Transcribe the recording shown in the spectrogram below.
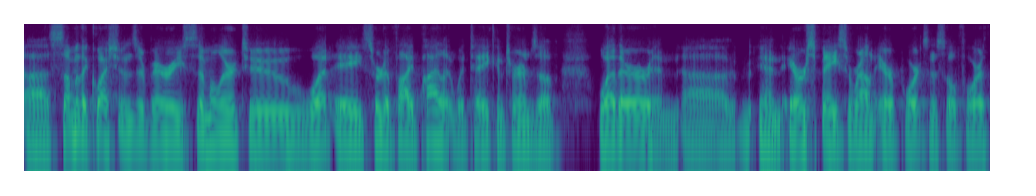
Uh, some of the questions are very similar to what a certified pilot would take in terms of weather and uh, and airspace around airports and so forth.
